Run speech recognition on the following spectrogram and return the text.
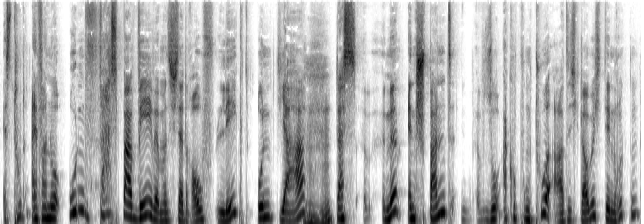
Es tut einfach nur unfassbar weh, wenn man sich da drauf legt. Und ja, Mhm. das äh, ne, entspannt so akupunkturartig, glaube ich, den Rücken.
